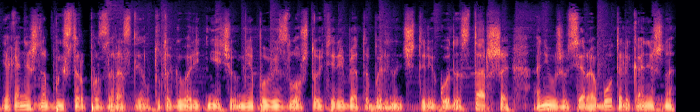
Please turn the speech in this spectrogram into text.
я, конечно, быстро повзрослел, тут и говорить нечего. Мне повезло, что эти ребята были на 4 года старше, они уже все работали, конечно,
